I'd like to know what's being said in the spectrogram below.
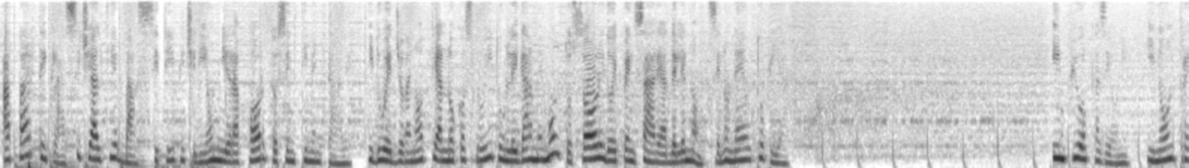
A parte i classici alti e bassi tipici di ogni rapporto sentimentale, i due giovanotti hanno costruito un legame molto solido e pensare a delle nozze non è utopia. In più occasioni, inoltre,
